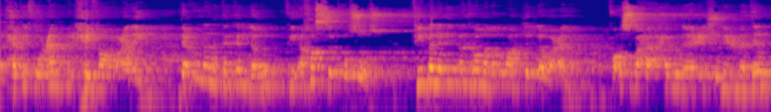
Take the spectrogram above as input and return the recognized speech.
الحديث عن الحفاظ عليه. دعونا نتكلم في أخص الخصوص. في بلد أكرمنا الله جل وعلا فأصبح أحدنا يعيش نعمة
